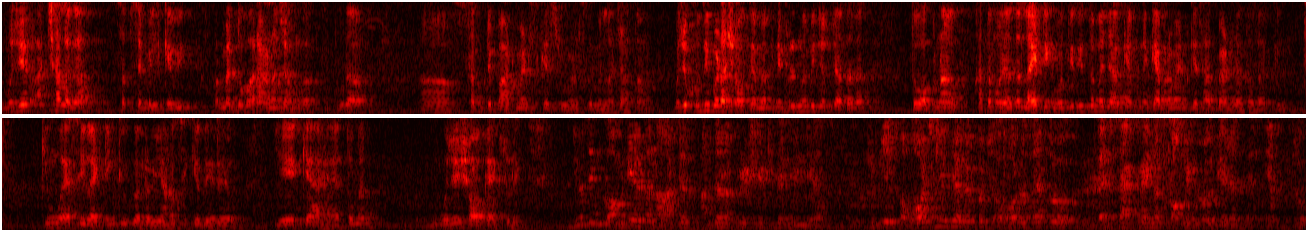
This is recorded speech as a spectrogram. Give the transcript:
मुझे अच्छा लगा सबसे मिलके भी, और मैं दोबारा आना चाहूँगा, पूरा सब डिपार्टमेंट्स के स्टूडेंट्स को मिलना चाहता हूँ। मुझे खुद ही बड़ा शौक है, मैं अपनी फ़िल्म में भी जब जाता था तो अपना ख़त्म हो जाता लाइटिंग होती थी तो मैं जाके अपने कैमरामैन के साथ बैठ जाता था कि, क्यों ऐसी लाइटिंग क्यों कर रहे हो? यहाँ से क्यों दे रहे हो? ये क्या है? तो मैं, मुझे शौक है actually Do you think comedy as an art is underappreciated in India? क्योंकि अवार्ड्स में भी अगर कुछ अवार्ड होता है तो best actor in a comic role दिया जाता है। एक जो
